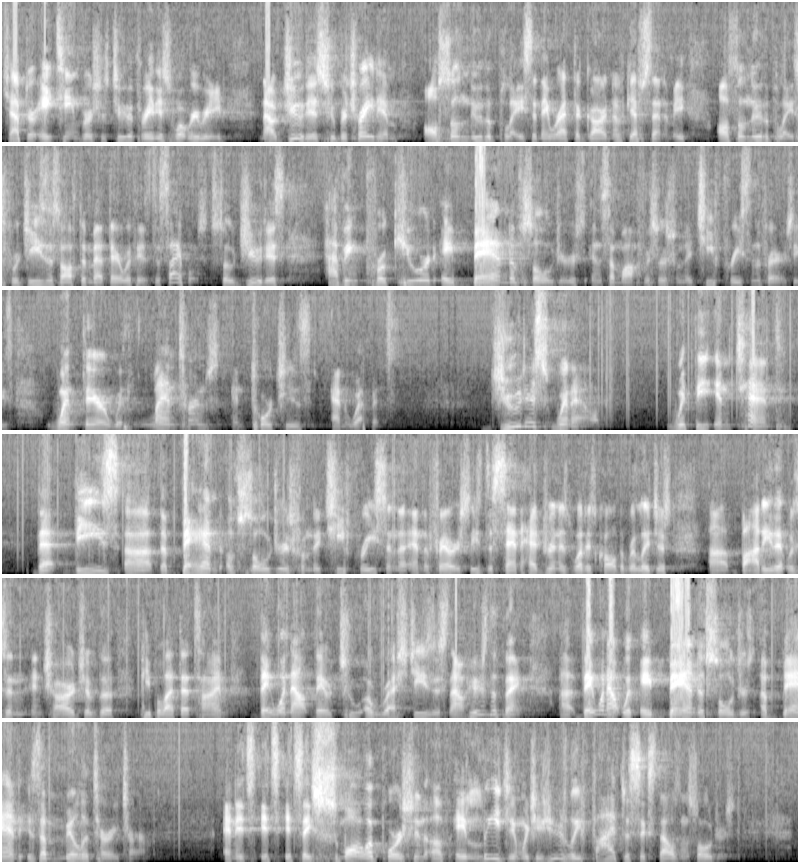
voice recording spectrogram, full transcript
chapter 18, verses 2 to 3, this is what we read. Now Judas, who betrayed him, also knew the place, and they were at the Garden of Gethsemane, also knew the place, for Jesus often met there with his disciples. So Judas, having procured a band of soldiers and some officers from the chief priests and the Pharisees, went there with lanterns and torches and weapons. Judas went out with the intent that these, uh, the band of soldiers from the chief priests and the, and the Pharisees, the Sanhedrin is what it's called, the religious uh, body that was in, in charge of the people at that time, they went out there to arrest Jesus. Now, here's the thing uh, they went out with a band of soldiers. A band is a military term. And it's, it's, it's a smaller portion of a legion, which is usually five to 6,000 soldiers.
